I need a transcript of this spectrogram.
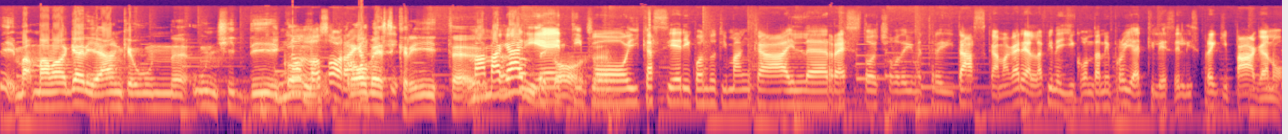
Sì, ma, ma magari è anche un, un CD Non con lo so, prove ragazzi. scritte. Ma magari è cose. tipo i cassieri quando ti manca il resto e ce lo devi mettere di tasca. Magari alla fine gli contano i proiettili e se li sprechi pagano.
